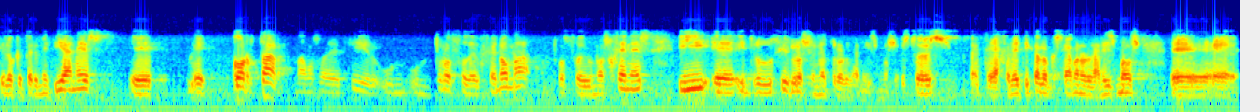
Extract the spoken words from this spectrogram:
que lo que permitían es eh, eh, cortar, vamos a decir, un, trozo del genoma, un trozo de unos genes y eh, introducirlos en otros organismos. Esto es la genética, lo que se llaman organismos eh,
